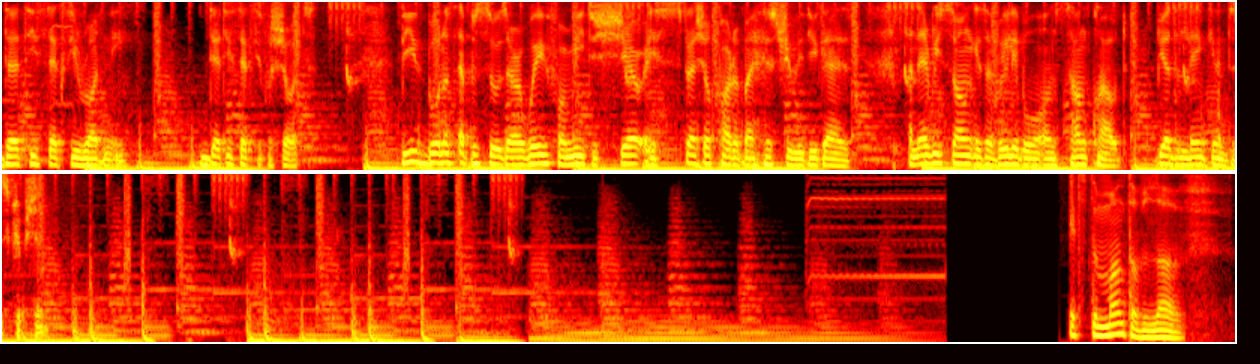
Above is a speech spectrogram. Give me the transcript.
Dirty Sexy Rodney. Dirty Sexy for short. These bonus episodes are a way for me to share a special part of my history with you guys, and every song is available on SoundCloud via the link in the description. It's the month of love.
